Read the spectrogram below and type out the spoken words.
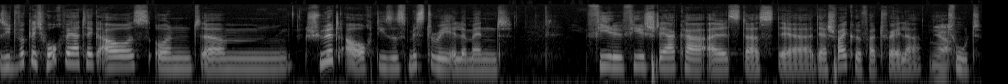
sieht wirklich hochwertig aus und ähm, schürt auch dieses Mystery-Element viel, viel stärker, als das der, der Schweighöfer-Trailer Ja. tut.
